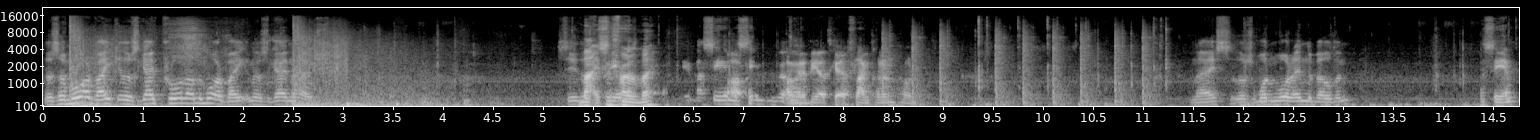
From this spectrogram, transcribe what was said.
There's a motorbike, and there's a guy prone on the motorbike, and there's a guy in the house. See that? Matty, push round with me. I see him. Oh, I see him. Oh, I'm gonna be able to get a flank on him. Hold on. Nice. There's one more in the building. I see him.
